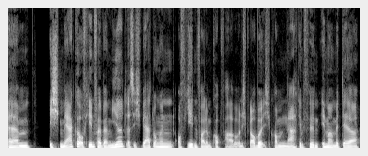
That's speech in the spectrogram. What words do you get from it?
Ähm, ich merke auf jeden Fall bei mir, dass ich Wertungen auf jeden Fall im Kopf habe. Und ich glaube, ich komme nach dem Film immer mit der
